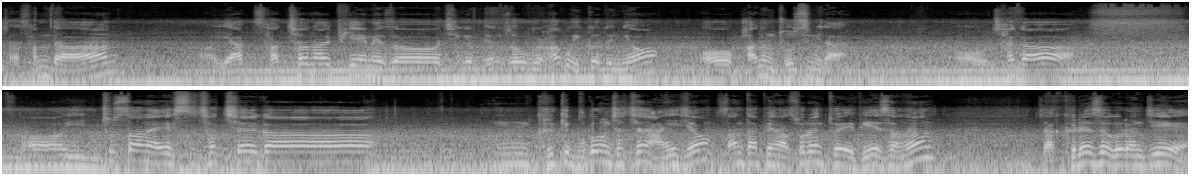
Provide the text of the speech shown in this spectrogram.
자, 3단. 어, 약 4000rpm에서 지금 변속을 하고 있거든요. 어, 반응 좋습니다. 어, 차가 어, 이 투싼 X 자체가 음, 그렇게 무거운 자체는 아니죠. 산타페나 소렌토에 비해서는. 자, 그래서 그런지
